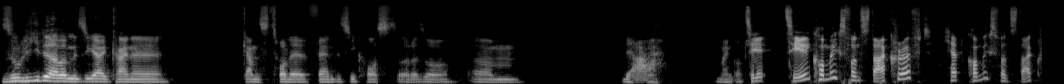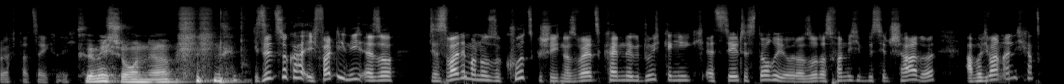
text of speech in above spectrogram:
solide, aber mit Sicherheit keine ganz tolle Fantasy-Kost oder so. Ähm, ja, mein Gott. Zähl zählen Comics von StarCraft? Ich habe Comics von StarCraft tatsächlich. Für mich schon, ja. die sind sogar, ich fand die nicht, also das waren immer nur so Kurzgeschichten. Das war jetzt keine durchgängig erzählte Story oder so. Das fand ich ein bisschen schade. Aber die waren eigentlich ganz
